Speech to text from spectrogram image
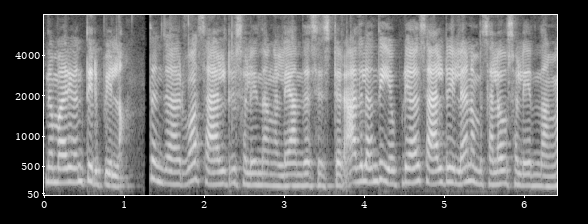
இந்த மாதிரி வந்து திருப்பிடலாம். இருபத்தஞ்சாயிரரூபா சேல்ரி சொல்லியிருந்தாங்க இல்லையா அந்த சிஸ்டர் அதில் வந்து எப்படியாவது சேல்ரியில் நம்ம செலவு சொல்லியிருந்தாங்க.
